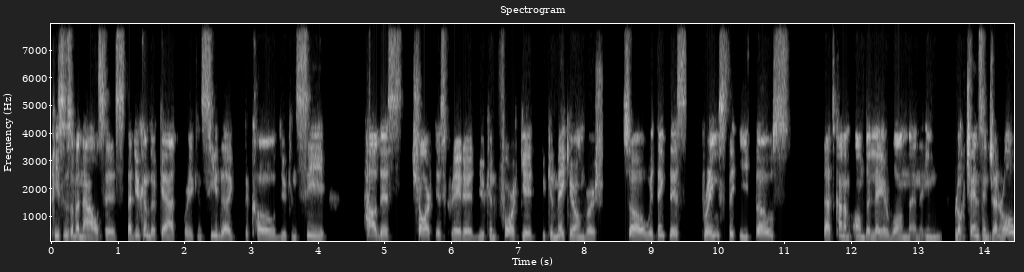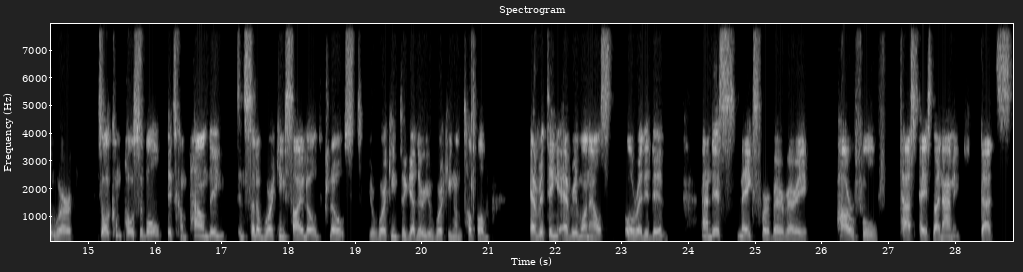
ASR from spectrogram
pieces of analysis that you can look at where you can see the, the code, you can see how this chart is created, you can fork it, you can make your own version. So we think this brings the ethos that's kind of on the layer one and in blockchains in general, where it's all composable, it's compounding. Instead of working siloed, closed, you're working together, you're working on top of everything everyone else already did. And this makes for a very, very powerful, fast paced dynamic that's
